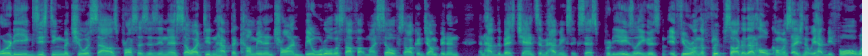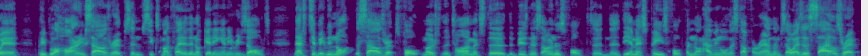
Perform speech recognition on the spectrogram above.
already existing mature sales processes in there. So I didn't have to come in and try and build all the stuff up myself. So I could jump in and, and have the best chance of having success pretty easily. Because if you're on the flip side of that whole conversation that we had before, where people are hiring sales reps and six months later they're not getting any results, that's typically not the sales rep's fault most of the time. It's the, the business owner's fault, the, the, MSP's fault for not having all the stuff around them. So as a sales rep,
